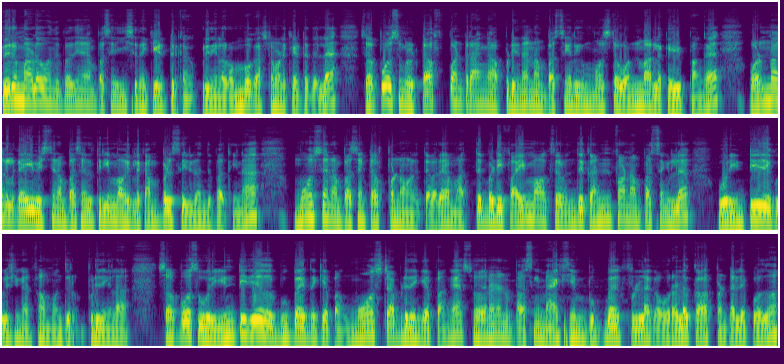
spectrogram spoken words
பெருமளவு வந்து பார்த்தீங்கன்னா நம்ம பசங்க ஈஸியாக தான் கேட்டிருக்காங்க. புரியுதுங்களா? ரொம்ப கஷ்டமான கேட்டதில்லை. சப்போஸ் உங்களுக்கு டஃப் பண்ணுறாங்க அப்படின்னா நம்ம பசங்களுக்கு மோஸ்ட்டாக ஒன் மார்க்கில் கை வைப்பாங்க ஒன் மார்க்கில் கை வச்சு நம்ம பசங்களுக்கு த்ரீ மார்க்கில் கம்பல்சரியில் வந்து பார்த்தீங்கன்னா மோஸ்ட்டாக நம்ம பசங்க டஃப் பண்ணுவாங்களே தவிர மற்றபடி ஃபைவ் மார்க்ஸில் வந்து கன்ஃபார்ம் நம்ம பசங்களில் ஒரு இன்டீரியர் கொஸ்டின் கன்ஃபார்ம் வந்துடும் புரியுதுங்களா? சப்போஸ் ஒரு இன்டீரியர் ஒரு புக் பேக் தான் கேட்பாங்க. மோஸ்ட் அப்படி தான் கேட்பாங்க. ஸோ அதனால் நம்ம பசங்க மேக்ஸிமம் புக் பேக் ஃபுல்லாக ஓரளவு கவர் பண்ணிட்டாலே போதும்.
